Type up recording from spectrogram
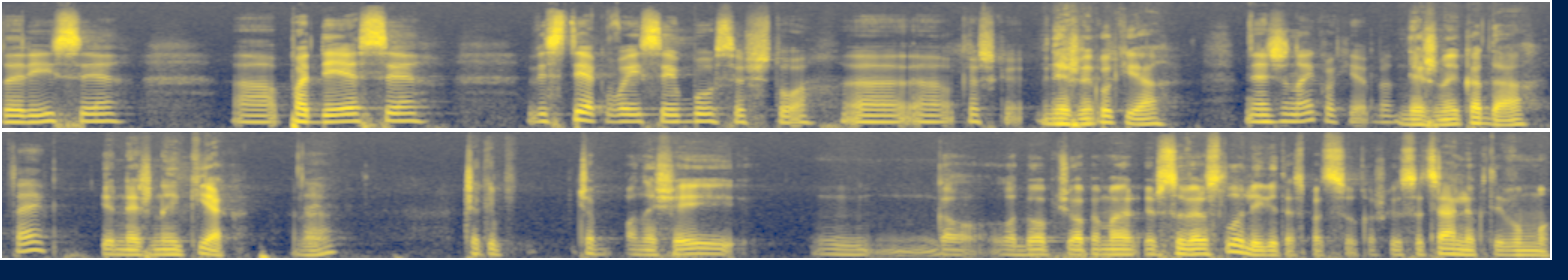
darysi, padėsi, vis tiek vaisiai bus iš to. Kažkaip. Nežinai kokie, Nežinai kokie, bet nežinai kada taip. ir nežinai kiek. Ne? Čia kaip, čia panašiai mm, gal labiau apčiuopiama ir su verslu lygiai tas pats, su kažkokiu socialiniu aktyvumu.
